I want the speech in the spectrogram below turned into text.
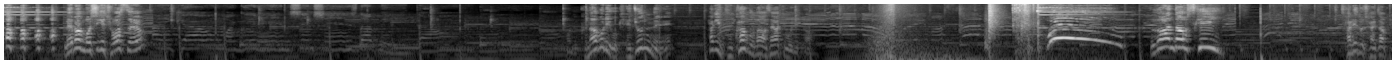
레반 머시기 좋았어요? 어, 그나브리 이거 개 좋네. 하긴 국화구나 생각해보니까. 후! 로안다우스키! 자리도 잘 잡고.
